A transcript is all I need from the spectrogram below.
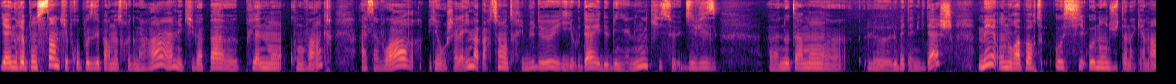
Il y a une réponse simple qui est proposée par notre Gemara, hein, mais qui ne va pas euh, pleinement convaincre, à savoir, Yerushalayim appartient aux tribus de Yehuda et de Binyamin, qui se divisent euh, notamment euh, le, le Beth Amikdash, mais on nous rapporte aussi au nom du Tanakama,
